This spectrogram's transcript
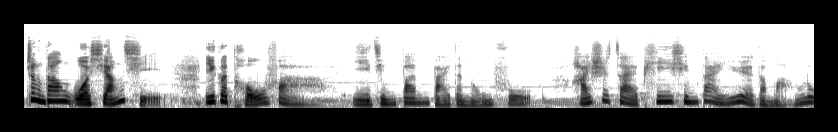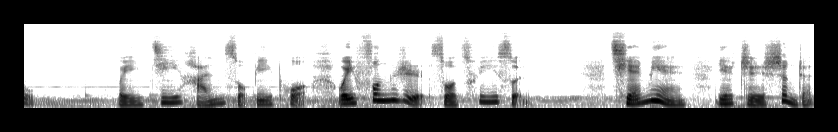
正当我想起一个头发已经斑白的农夫。还是在披星戴月的忙碌，为饥寒所逼迫，为风日所摧损，前面也只剩着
